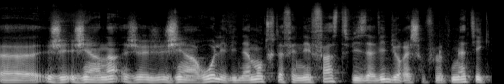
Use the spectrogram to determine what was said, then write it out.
euh, j'ai un, rôle évidemment tout à fait néfaste vis-à-vis du réchauffement climatique.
